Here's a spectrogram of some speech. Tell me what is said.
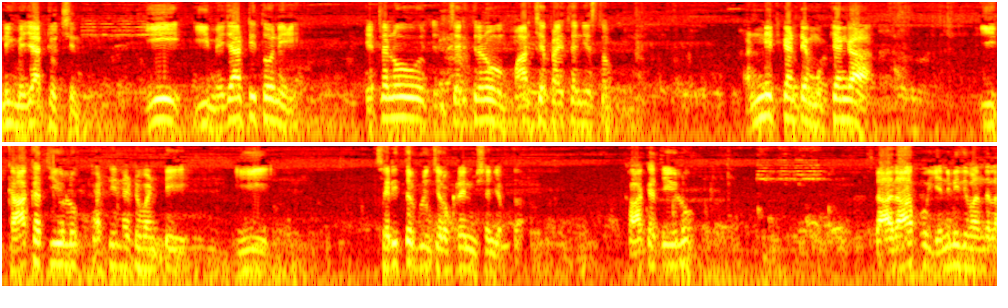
నీకు మెజారిటీ వచ్చింది. ఈ ఈ మెజారిటీతోని ఎట్లా నువ్వు చరిత్రను మార్చే ప్రయత్నం చేస్తావు? అన్నిటికంటే ముఖ్యంగా ఈ కాకతీయులు కట్టినటువంటి ఈ చరిత్ర గురించి ఒకటే నిమిషం చెప్తా. కాకతీయులు దాదాపు ఎనిమిది వందల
